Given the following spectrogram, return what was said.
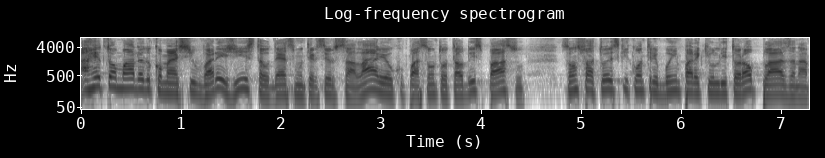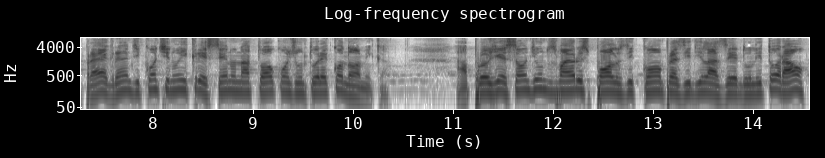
A retomada do comércio varejista, o 13º salário e a ocupação total do espaço são os fatores que contribuem para que o Litoral Plaza na Praia Grande continue crescendo na atual conjuntura econômica. A projeção de um dos maiores polos de compras e de lazer do litoral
